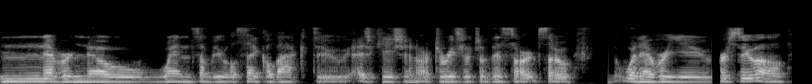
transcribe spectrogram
never know when somebody will cycle back to education or to research of this sort. So whatever you pursue, I'll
